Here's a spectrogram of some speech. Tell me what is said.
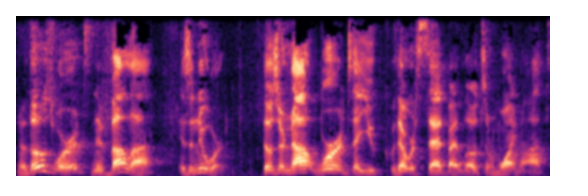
Now, those words, Nevala, is a new word. Those are not words that you that were said by Lot, and why not?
